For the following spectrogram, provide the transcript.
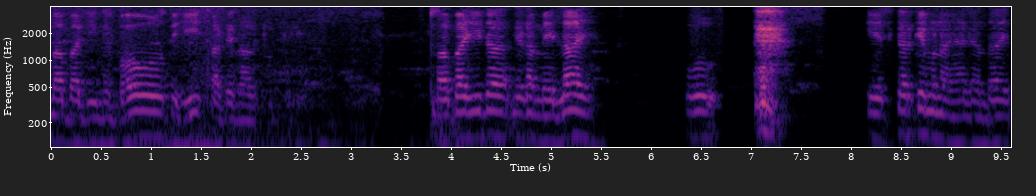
ਬਾਬਾ ਜੀ ਨੇ ਬਹੁਤ ਹੀ ਸਾਡੇ ਨਾਲ ਕੀਤੇ। ਬਾਬਾ ਜੀ ਦਾ ਜਿਹੜਾ ਮੇਲਾ ਹੈ ਉਹ ਇਸ ਕਰਕੇ ਮਨਾਇਆ ਜਾਂਦਾ ਹੈ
